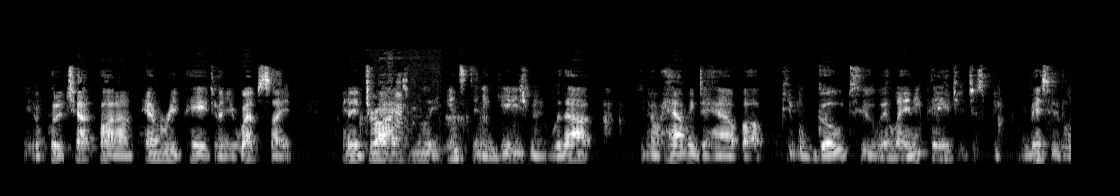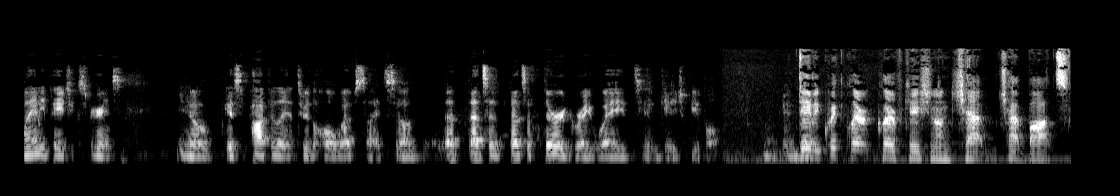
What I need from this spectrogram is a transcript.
you know, put a chatbot on every page on your website, and it drives really instant engagement without you know having to have uh, people go to a landing page. It just be, basically the landing page experience you know gets populated through the whole website. So that, that's a that's a third great way to engage people. David, quick clar- clarification on chat chat bots.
